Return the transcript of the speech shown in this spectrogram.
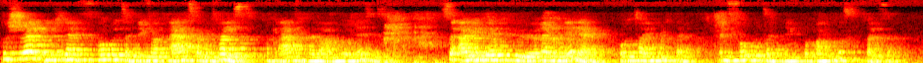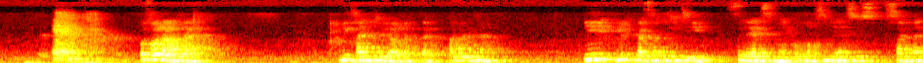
For sjøl om ikke det er en forutsetning for at jeg skal bli frelst, at jeg forteller andre om Jesus, så er jo det å høre evangeliet og ta imot det en forutsetning for andres frelse. Og for det andre trenger ikke å gjøre dette alene. I Lukas kapittel 10 så leser vi om hvordan Jesus sender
